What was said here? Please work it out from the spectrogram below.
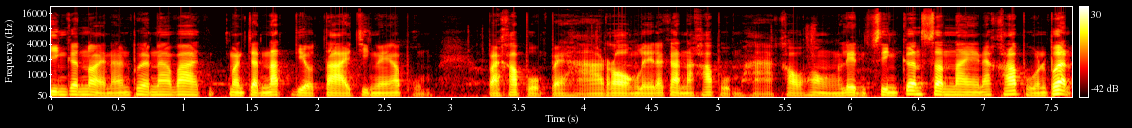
ยิงกันหน่อยนะเพื่อนนะว่ามันจะนัดเดียวตายจริงไหมครับผม ไปครับผมไปหารองเลยแล้วกันนะครับผมหาเข้าห้องเล่นซิงเกิลสไนนะครับผมเพื่อน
